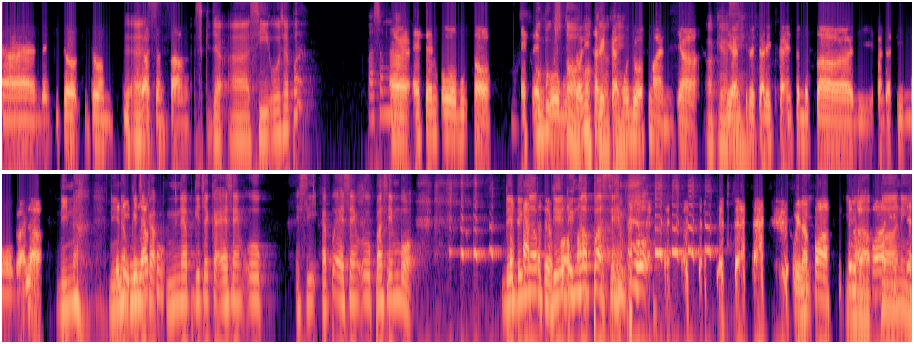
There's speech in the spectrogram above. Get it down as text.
uh, dan kita kita orang discuss eh, tentang Sekejap uh, CEO siapa? Pasal uh, SMO Bookstore. SMO Bookstore. Bookstore ni Okey, syarikat okey. Mudu Osman. Ya. Okay, Dia okay. antara syarikat yang terbesar di Pantai Timur kat lah. Nina Nina Jadi pergi cakap aku- Nina pergi cakap SMO si apa SMO Pasembok. Dia dengar dia dengar Pasembok. Weh lapar. Ini lapar ni.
